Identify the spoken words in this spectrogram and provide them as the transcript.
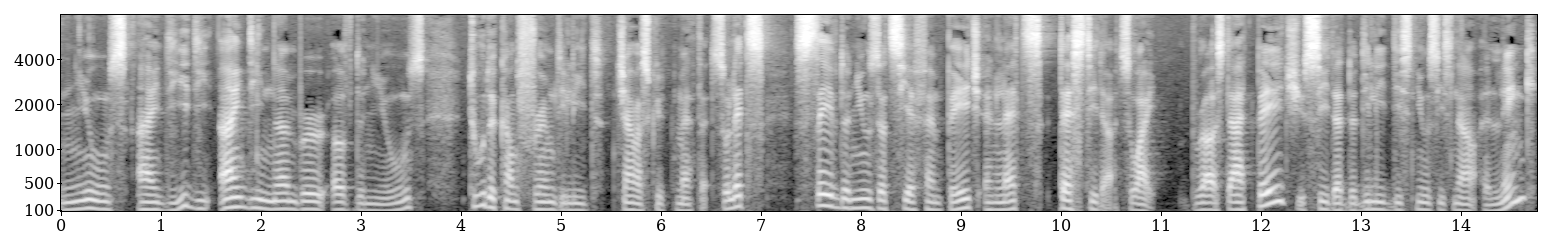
news ID, the ID number of the news, to the confirm delete JavaScript method. So let's save the news.cfm page and let's test it out. So I browse that page, you see that the delete this news is now a link.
